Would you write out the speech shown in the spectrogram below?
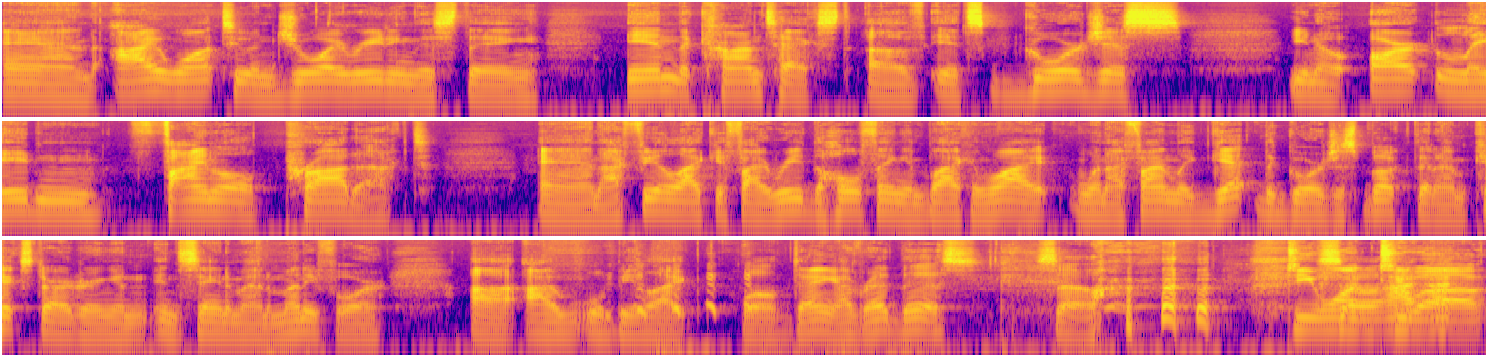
and i want to enjoy reading this thing in the context of its gorgeous you know art laden final product and I feel like if I read the whole thing in black and white, when I finally get the gorgeous book that I'm kickstartering an insane amount of money for, uh, I will be like, well, dang, I've read this. So, Do you So want to I- I- uh,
